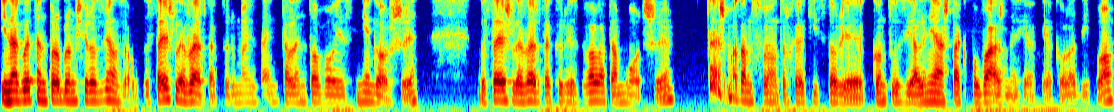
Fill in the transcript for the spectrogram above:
i nagle ten problem się rozwiązał. Dostajesz Leverta, który moim zdaniem talentowo jest nie gorszy. Dostajesz Leverta, który jest dwa lata młodszy. Też ma tam swoją trochę historię kontuzji, ale nie aż tak poważnych jak, jak Oladipo.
